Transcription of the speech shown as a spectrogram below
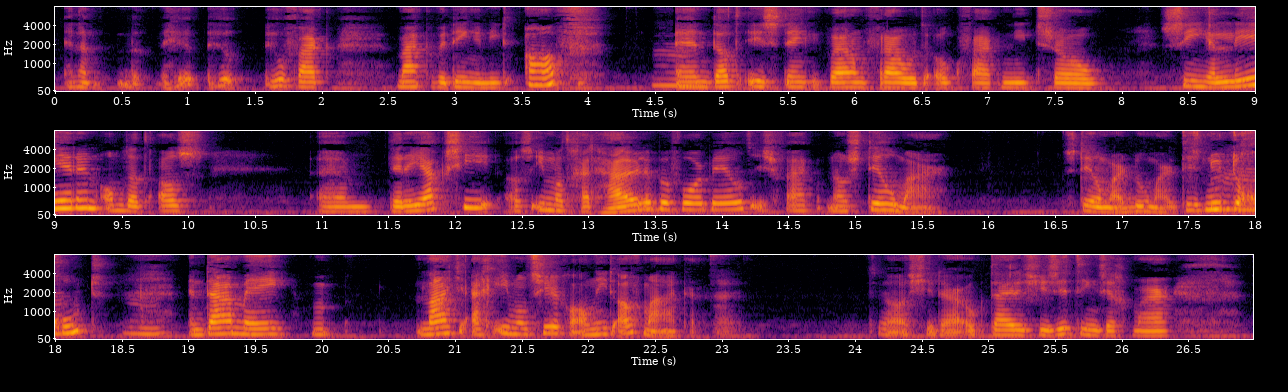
En dan, dat- heel, heel, heel vaak maken we dingen niet af. Hmm. En dat is denk ik waarom vrouwen het ook vaak niet zo signaleren. Omdat als ehm, de reactie, als iemand gaat huilen bijvoorbeeld, is vaak nou stil maar. Stil maar, doe maar. Het is nu toch Mhm. goed? Hmm. En daarmee laat je eigenlijk iemands cirkel al niet afmaken. Nee. Terwijl als je daar ook tijdens je zitting, zeg maar.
